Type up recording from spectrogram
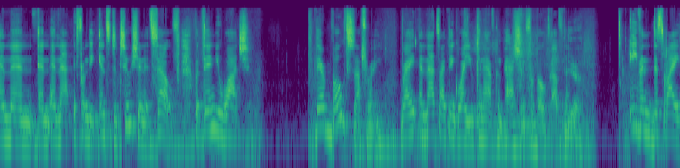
and then and and that from the institution itself. But then you watch they're both suffering, right? And that's I think why you can have compassion for both of them. Yeah. Even despite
